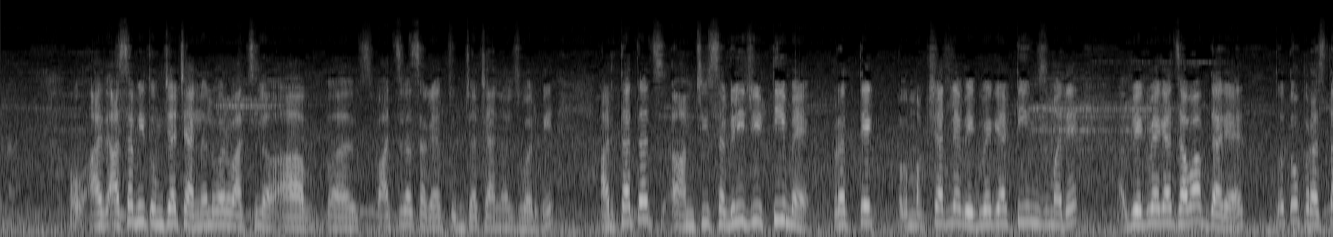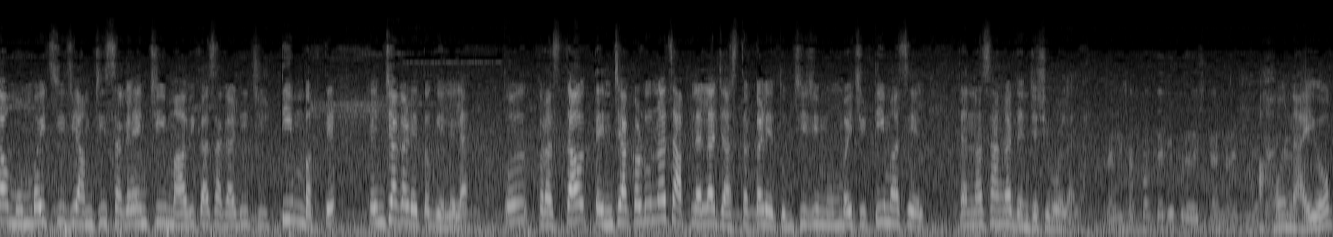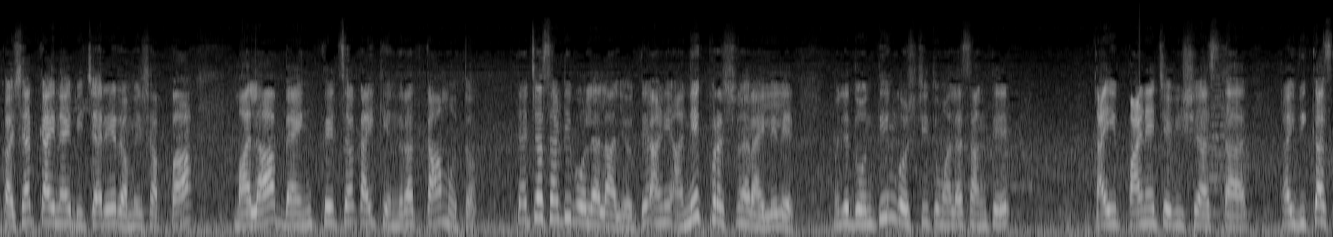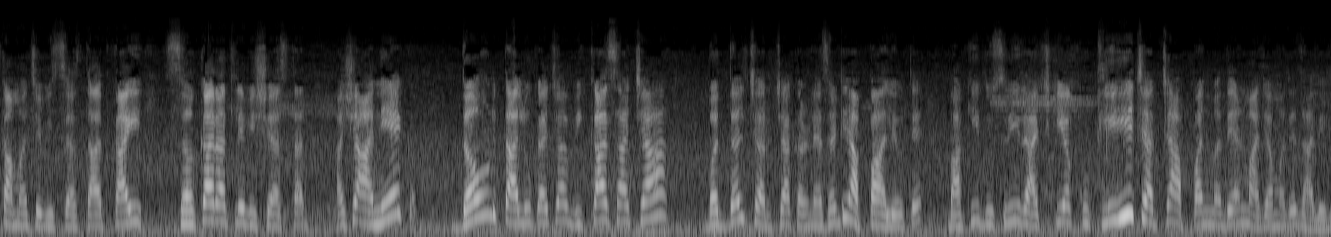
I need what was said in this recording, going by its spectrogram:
हो आ- असं मी तुमच्या चॅनलवर वाचलं आ, आ, वाचलं सगळ्या तुमच्या चॅनल्सवर मी. अर्थातच आमची सगळी जी टीम आहे प्रत्येक पक्षातल्या वेगवेगळ्या टीम्समध्ये वेगवेगळ्या जबाबदाऱ्या आहेत तो तो प्रस्ताव मुंबईची जी आमची सगळ्यांची महाविकास आघाडीची टीम बघते त्यांच्याकडे तो गेलेला आहे. तो प्रस्ताव त्यांच्याकडूनच आपल्याला जास्त कळेल. तुमची जी मुंबईची टीम असेल त्यांना सांगा त्यांच्याशी बोलायला. रमेश अप्पा कधी प्रवेश करणार हो नाही हो कशात काही नाही बिचारे रमेश आप्पा मला बँकेचं काही केंद्रात काम होतं त्याच्यासाठी बोलायला आले होते आणि अनेक प्रश्न राहिलेले आहेत. म्हणजे दोन तीन गोष्टी तुम्हाला सांगते. काही पाण्याचे विषय असतात काही विकास कामाचे विषय असतात काही सहकारातले विषय असतात. अशा अनेक दौंड तालुक्याच्या विकासाच्या बद्दल चर्चा करण्यासाठी आप्पा आले होते. बाकी दुसरी राजकीय कुठलीही चर्चा आप्पांमध्ये आणि माझ्यामध्ये झालेली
